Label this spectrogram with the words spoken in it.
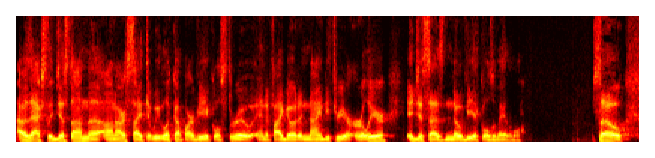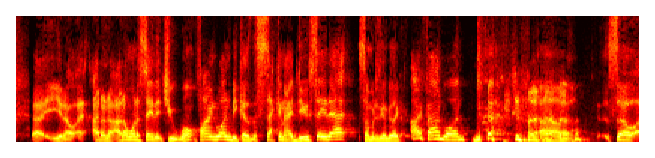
I was actually just on the on our site that we look up our vehicles through, and if I go to 93 or earlier, it just says no vehicles available. So, uh, you know, I, I, don't know. I don't want to say that you won't find one because the second I do say that, somebody's going to be like, I found one. um, so,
